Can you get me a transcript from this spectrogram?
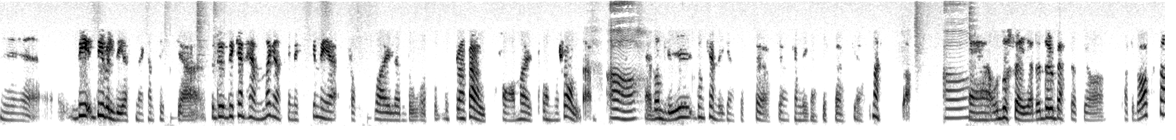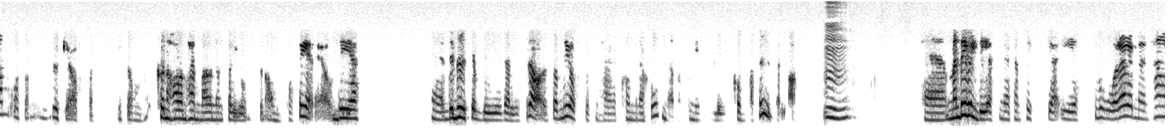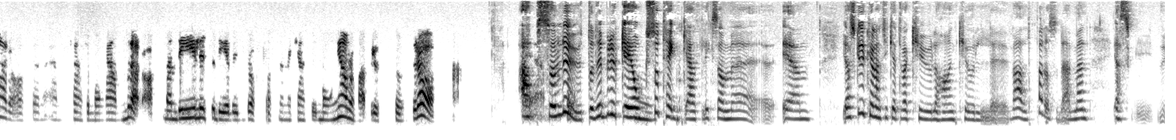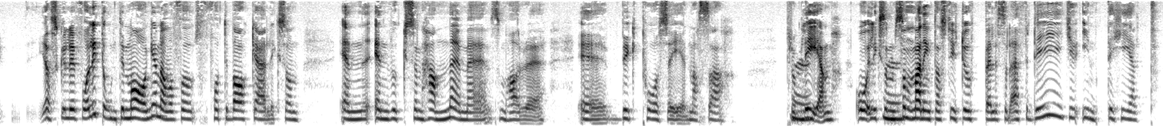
Eh, det, det, är väl det som jag kan tycka. För det, det kan hända ganska mycket med rottweilen då, framförallt hamar i tonårsåldern. Ja. Eh, de, blir, de kan bli ganska stökiga, de kan bli ganska stökiga snabbt. Ja. Eh, och då säger jag det, då är det bättre att jag tar tillbaka dem och så brukar jag ofta liksom, kunna ha dem hemma under en period, sen ompasserar jag. Och det, eh, det brukar bli väldigt bra. Utan det är ofta den här kombinationen som inte blir kompatibel. Mm. Eh, men det är väl det som jag kan tycka är svårare med den här rasen än kanske många andra. Då. Men det är lite det vi brottas med med kanske många av de här brukshundsraserna. Absolut, och det brukar jag också mm. tänka att liksom eh, eh, Jag skulle kunna tycka att det var kul att ha en kull eh, valpar och sådär men jag, jag, skulle få lite ont i magen av att få, få tillbaka liksom en, en vuxen hanne med, som har eh, eh, byggt på sig en massa problem. Mm. Och liksom mm. som man inte har styrt upp eller sådär. För det är ju inte helt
